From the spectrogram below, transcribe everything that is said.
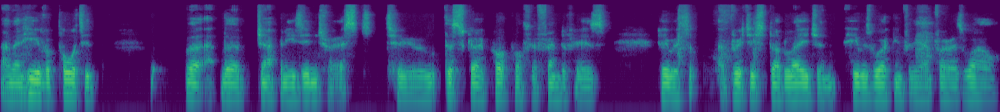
and then he reported the, the Japanese interest to Dusko Popov, a friend of his, who was a British double agent. He was working for the Abwehr as well,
